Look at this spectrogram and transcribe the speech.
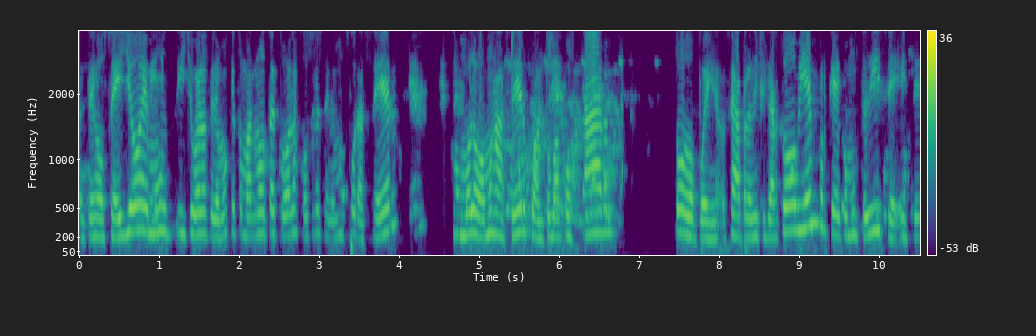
entre José y yo hemos dicho, bueno, tenemos que tomar nota de todas las cosas que tenemos por hacer, cómo lo vamos a hacer, cuánto va a costar, todo, pues, o sea, planificar todo bien, porque como usted dice, este,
